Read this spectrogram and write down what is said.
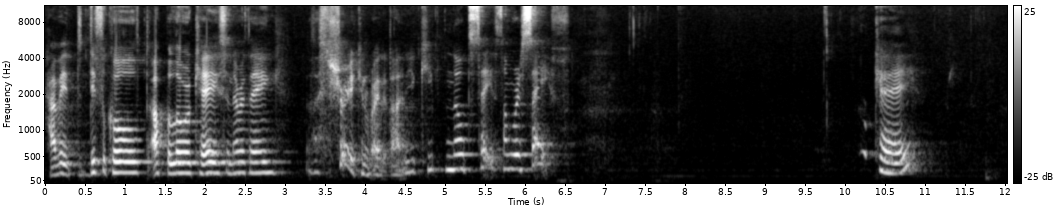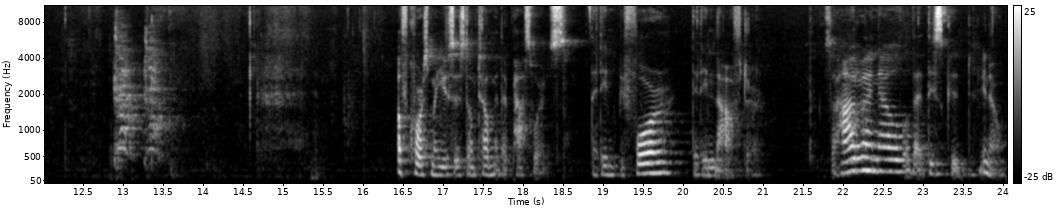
have it difficult, upper lower case and everything. Sure you can write it down. You keep the notes safe, somewhere safe. Okay. Of course, my users don't tell me their passwords. They didn't before, they didn't after. So how do I know that this could, you know,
